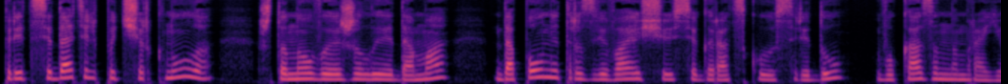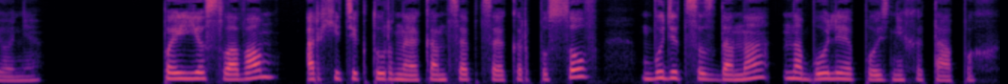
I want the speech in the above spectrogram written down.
Председатель подчеркнула, что новые жилые дома дополнят развивающуюся городскую среду в указанном районе. По ее словам, архитектурная концепция корпусов будет создана на более поздних этапах.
